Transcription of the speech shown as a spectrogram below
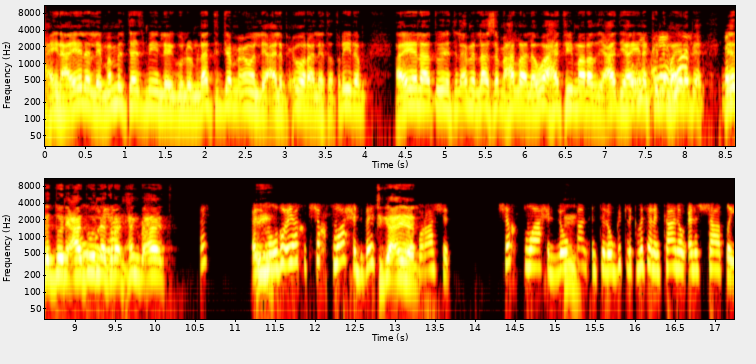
الحين هاي اللي ما ملتزمين اللي يقولون لا تتجمعون اللي على بحور على تطريدهم. هاي لا طويلة العمر لا سمح الله لو واحد في مرض عادي هاي كلهم هي هاي بيردون يعادونا ترى الحين بعد. الموضوع ياخذ شخص واحد بس أبو راشد. شخص واحد لو إيه. كان أنت لو قلت لك مثلا كانوا على الشاطئ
